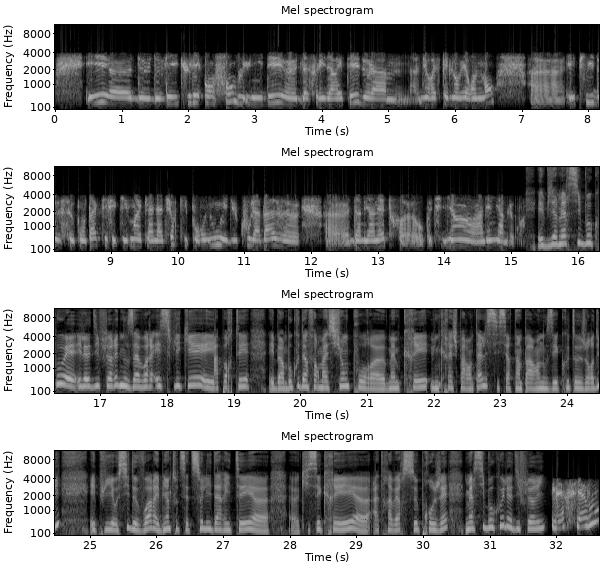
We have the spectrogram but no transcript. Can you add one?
et euh, de, de, véhiculer ensemble une idée euh, de la solidarité, de la, du respect de l'environnement et puis de ce contact effectivement avec la nature qui pour nous est du coup la base euh, euh, d'un bien-être euh, au quotidien indéniable. Quoi. Eh bien, merci beaucoup, Elodie Fleury, de nous avoir expliqué et apporté eh bien, beaucoup d'informations pour même créer une crèche parentale, si certains parents nous écoutent aujourd'hui. Et puis aussi de voir eh bien, toute cette solidarité qui s'est créée à travers ce projet. Merci beaucoup, Elodie Fleury. Merci à vous.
